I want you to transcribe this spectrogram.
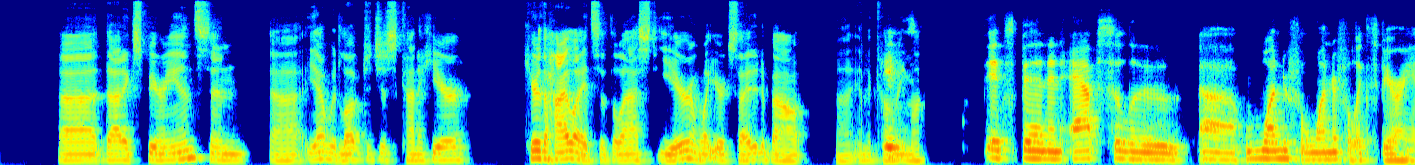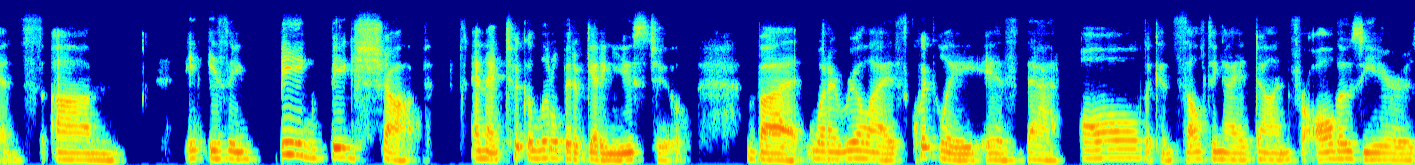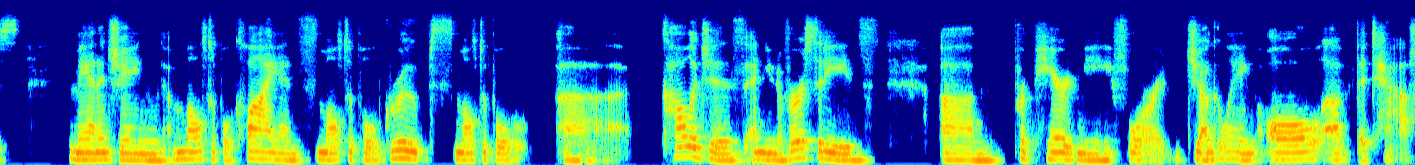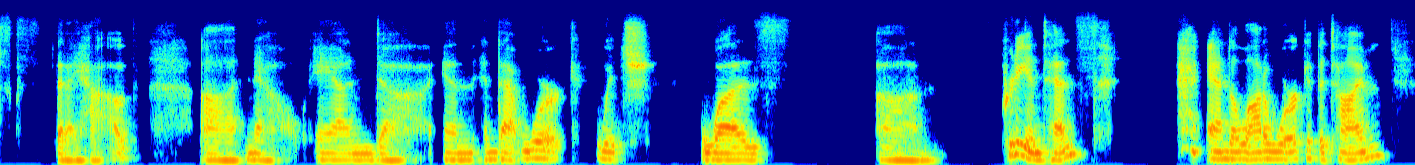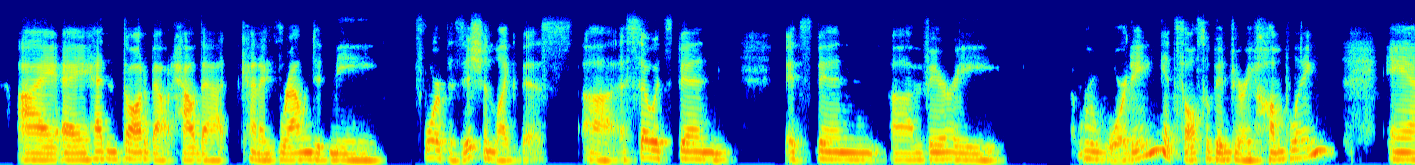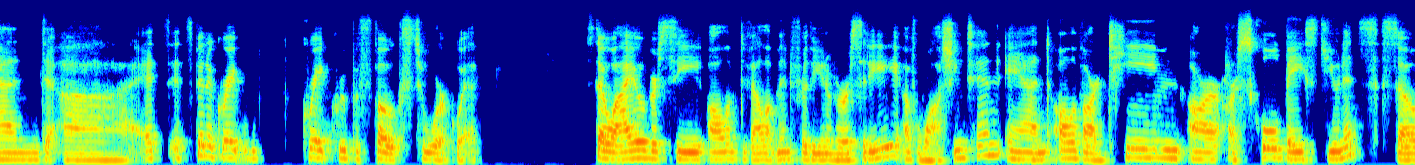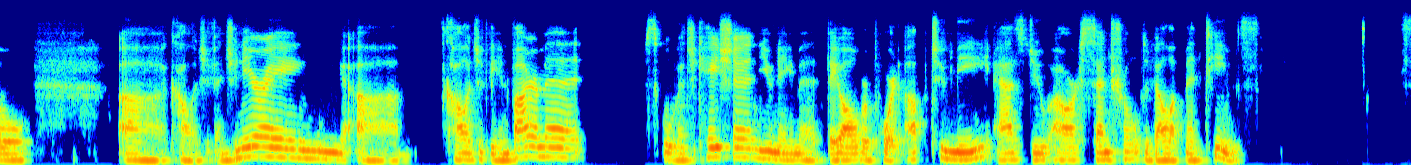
uh, that experience, and uh, yeah, would love to just kind of hear hear the highlights of the last year and what you're excited about uh, in the coming it's, months. It's been an absolute uh, wonderful, wonderful experience. Um, it is a big, big shop, and that took a little bit of getting used to. But what I realized quickly is that all the consulting I had done for all those years, managing multiple clients, multiple groups, multiple uh, colleges and universities, um, prepared me for juggling all of the tasks that I have uh, now, and uh, and and that work, which was um, pretty intense and a lot of work at the time. I, I hadn't thought about how that kind of grounded me for a position like this. Uh, so it's been it's been uh, very rewarding. It's also been very humbling, and uh, it's it's been a great great group of folks to work with. So I oversee all of development for the University of Washington, and all of our team are are school based units. So uh, College of Engineering, um, College of the Environment, School of Education, you name it, they all report up to me, as do our central development teams.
